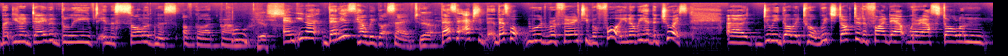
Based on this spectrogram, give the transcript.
But you know, David believed in the solidness of God, Bram. yes. And you know, that is how we got saved. Yeah. That's actually that's what we were referring to before. You know, we had the choice. Uh, do we go to a witch doctor to find out where our stolen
